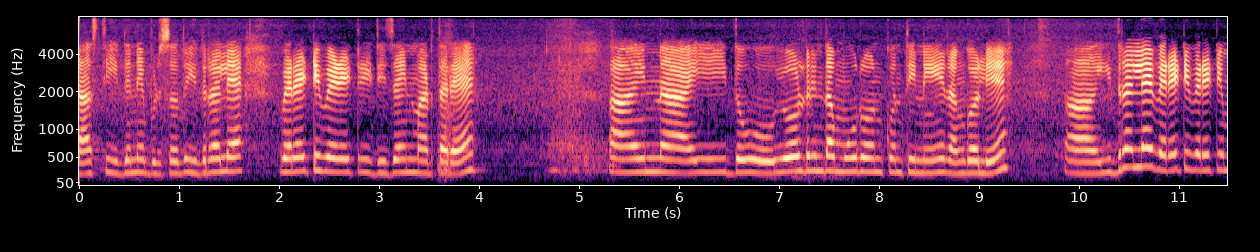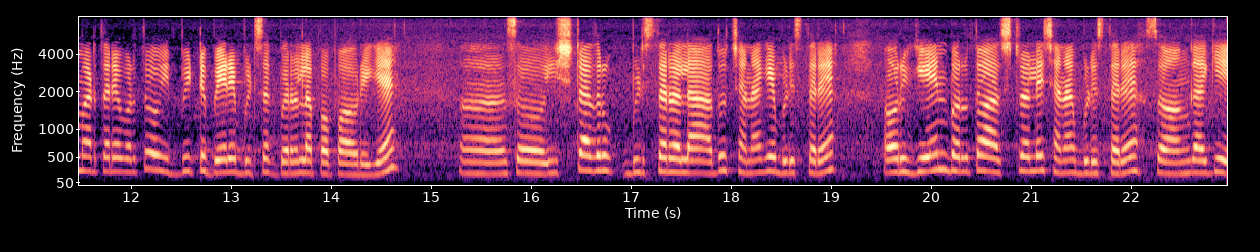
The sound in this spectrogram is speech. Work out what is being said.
ಜಾಸ್ತಿ ಇದನ್ನೇ ಬಿಡಿಸೋದು. ಇದರಲ್ಲೇ ವೆರೈಟಿ ವೆರೈಟಿ ಡಿಸೈನ್ ಮಾಡ್ತಾರೆ. ಇನ್ನು ಇದು ಏಳರಿಂದ ಮೂರು ಅಂದ್ಕೊತೀನಿ ರಂಗೋಲಿ. ಇದರಲ್ಲೇ ವೆರೈಟಿ ವೆರೈಟಿ ಮಾಡ್ತಾರೆ ಹೊರತು ಇದು ಬಿಟ್ಟು ಬೇರೆ ಬಿಡ್ಸೋಕ್ಕೆ ಬರಲ್ಲ ಪಾಪ ಅವರಿಗೆ. ಸೊ ಇಷ್ಟಾದರೂ ಬಿಡಿಸ್ತಾರಲ್ಲ, ಅದು ಚೆನ್ನಾಗೇ ಬಿಡಿಸ್ತಾರೆ. ಅವ್ರಿಗೆ ಏನು ಬರುತ್ತೋ ಅಷ್ಟರಲ್ಲೇ ಚೆನ್ನಾಗಿ ಬಿಡಿಸ್ತಾರೆ. ಸೊ ಹಂಗಾಗಿ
